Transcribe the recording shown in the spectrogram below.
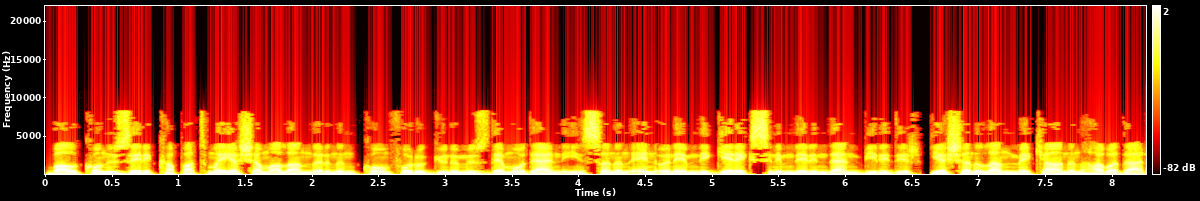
Balkon üzeri kapatma yaşam alanlarının konforu günümüzde modern insanın en önemli gereksinimlerinden biridir. Yaşanılan mekanın havadar,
